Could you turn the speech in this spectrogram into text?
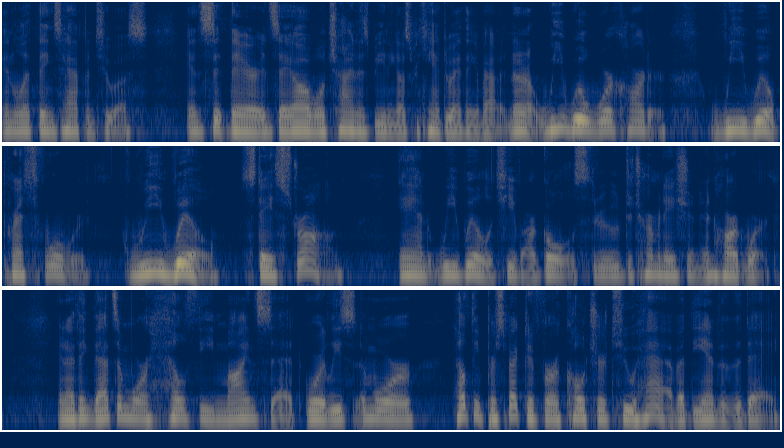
and let things happen to us and sit there and say, oh, well, China's beating us. We can't do anything about it. No, no, we will work harder. We will press forward. We will stay strong and we will achieve our goals through determination and hard work. And I think that's a more healthy mindset, or at least a more healthy perspective for a culture to have at the end of the day.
